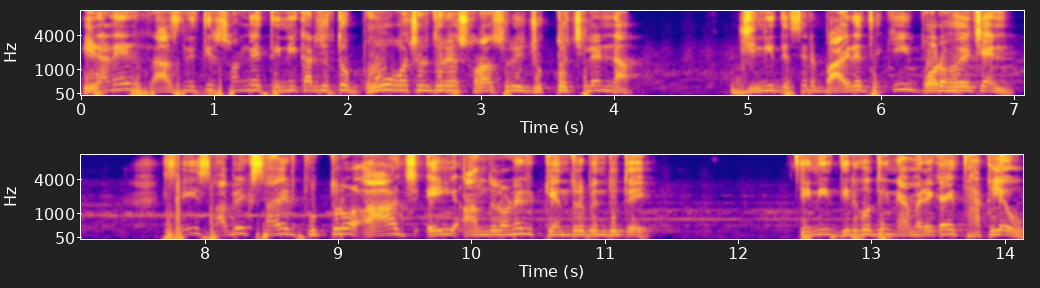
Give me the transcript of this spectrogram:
ইরানের রাজনীতির সঙ্গে তিনি কার্যত বহু বছর ধরে সরাসরি যুক্ত ছিলেন না। যিনি দেশের বাইরে থেকেই বড় হয়েছেন। সেই সাবেক শাহের পুত্র আজ এই আন্দোলনের কেন্দ্রবিন্দুতে। তিনি দীর্ঘদিন আমেরিকায় থাকলেও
